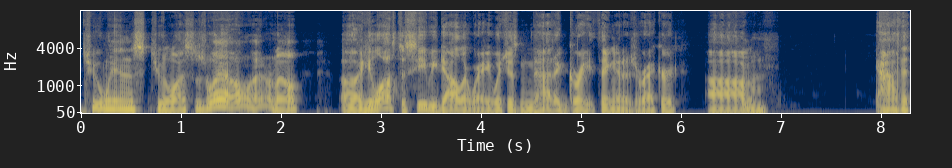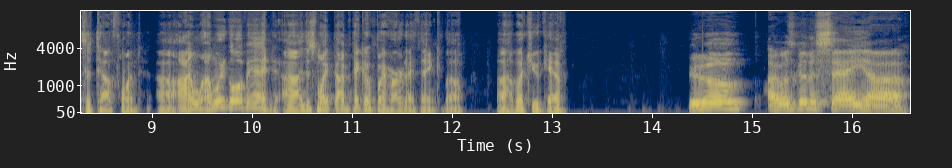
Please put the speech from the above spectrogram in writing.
two wins, two losses. Well, I don't know. Uh, he lost to CB Dalloway, which is not a great thing in his record. Um, God, that's a tough one. Uh, I, I'm going to go with Ed. Uh, this might I'm picking up my heart. I think though. Uh, how about you, Kev? You know, I was gonna say uh,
